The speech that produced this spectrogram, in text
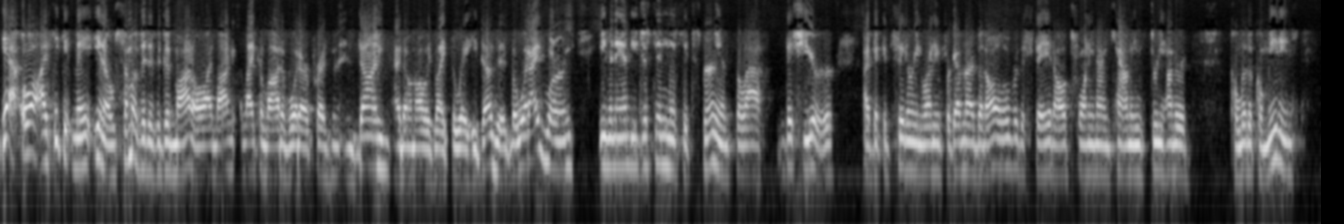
yeah well i think it may you know some of it is a good model i like like a lot of what our president has done i don't always like the way he does it but what i've learned even andy just in this experience the last this year I've been considering running for governor. I've been all over the state, all 29 counties, 300 political meetings.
